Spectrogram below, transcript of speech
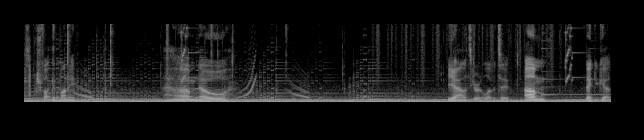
So much fucking money. No. Yeah, let's get rid of levitate. Um, thank you, Cat.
